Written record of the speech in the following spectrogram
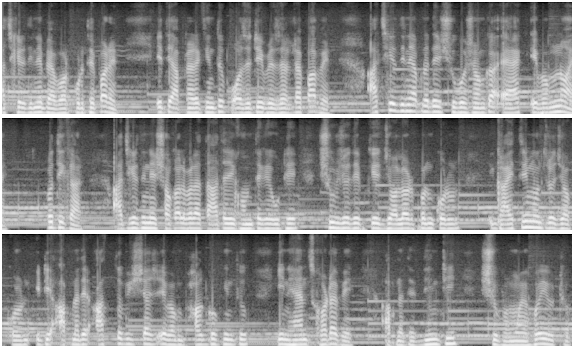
আজকের দিনে ব্যবহার করতে পারেন। এতে আপনারা কিন্তু পজিটিভ রেজাল্টটা পাবেন। আজকের দিনে আপনাদের শুভ সংখ্যা এক এবং নয়। প্রতিকার আজকের দিনে সকালবেলা তাড়াতাড়ি ঘুম থেকে উঠে সূর্যদেবকে জল অর্পণ করুন, গায়ত্রী মন্ত্র জপ করুন। এটি আপনাদের আত্মবিশ্বাস এবং ভাগ্য কিন্তু ইনহ্যান্স ঘটাবে। আপনাদের দিনটি শুভময় হয়ে উঠুক।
